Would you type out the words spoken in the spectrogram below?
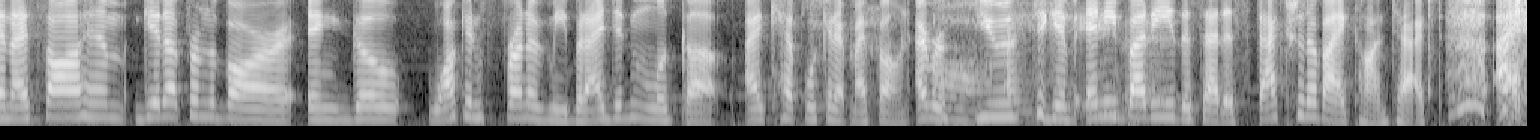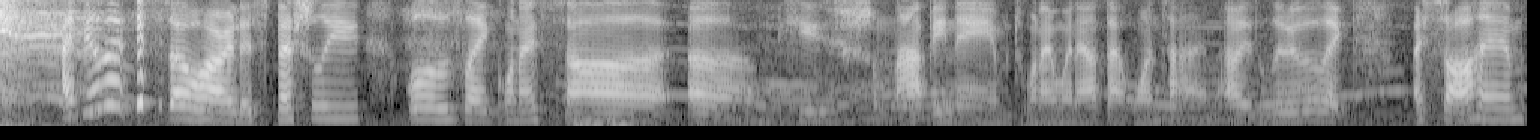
and i saw him get up from the bar and go walk in front of me but i didn't look up. I kept looking at my phone. I refused Oh, I to give anybody the satisfaction of eye contact. I I feel that's so hard, especially well, it was like when I saw um, he shall not be named when I went out that one time. I literally like I saw him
